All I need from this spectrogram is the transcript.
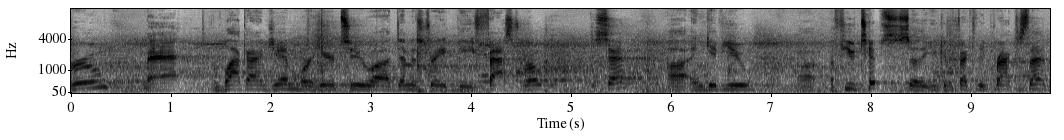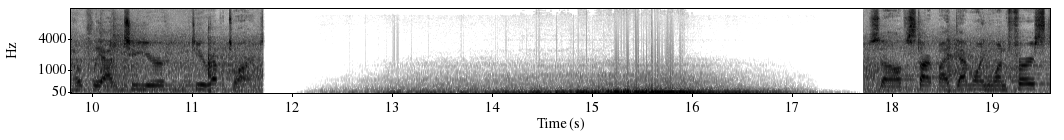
Drew. Matt. From Black Iron Gym. We're here to uh, demonstrate the fast rope descent uh, and give you uh, a few tips so that you can effectively practice that and hopefully add it to your, to your repertoire. So I'll start by demoing one first.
